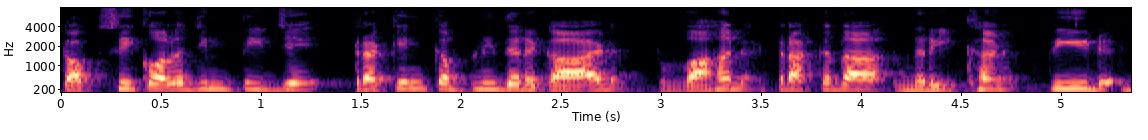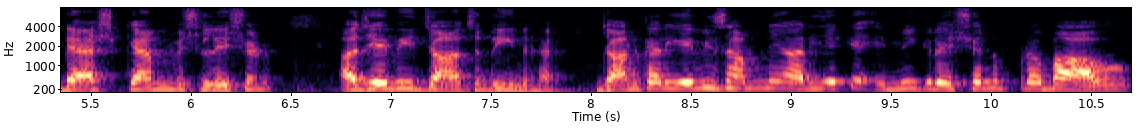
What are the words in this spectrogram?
ਟੌਕਸੀਕੋਲੋਜੀ ਨਤੀਜੇ ਟਰੱਕਿੰਗ ਕੰਪਨੀ ਦੇ ਰਿਕਾਰਡ ਵਾਹਨ ਟਰੱਕ ਦਾ ਨਿਰੀਖਣ ਸਪੀਡ ਡੈਸ਼ ਕੈਮ ਵਿਸ਼ਲੇਸ਼ਣ, ਅਜੇ ਵੀ ਜਾਂਚ ਅਧੀਨ ਹੈ। ਜਾਣਕਾਰੀ ਇਹ ਵੀ ਸਾਹਮਣੇ ਆ ਰਹੀ ਹੈ ਕਿ ਇਮੀਗ੍ਰੇਸ਼ਨ ਪ੍ਰਭਾਵ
